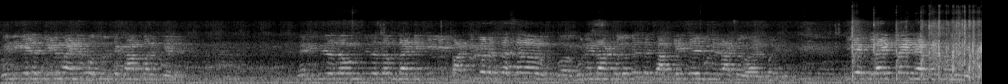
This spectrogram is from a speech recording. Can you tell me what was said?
त्यांनी गेल्या दीड महिन्यापासून ते काम बंद केलं. त्यांनी तिथं जाऊन तिथं दमदाटी केली. बाकीकडे जसं गुन्हे दाखल होते तर आपल्याकडे गुन्हे दाखल व्हायला पाहिजे. ही एक लाईफ लाईन आहे म्हणून.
